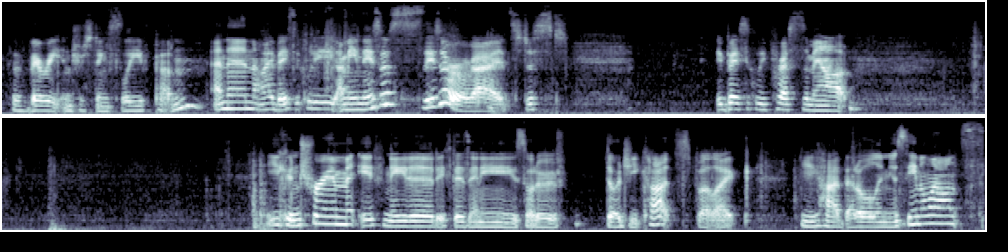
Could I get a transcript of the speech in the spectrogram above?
It's a very interesting sleeve pattern. And then I basically, I mean, these are, these are all right. It's just, you basically press them out. You can trim if needed, if there's any sort of dodgy cuts, but like you hide that all in your seam allowance.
